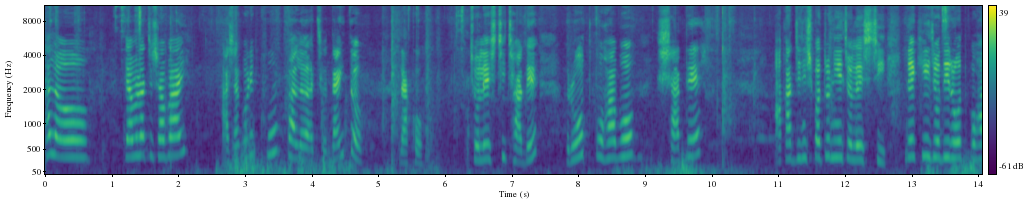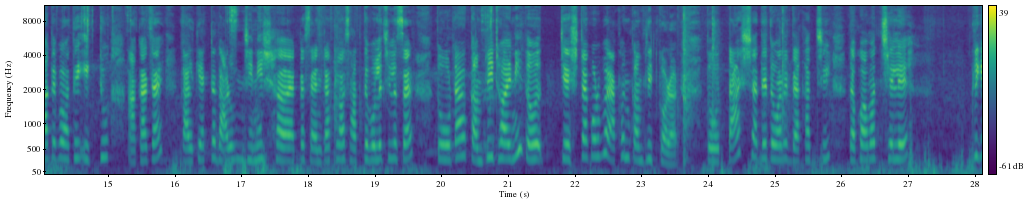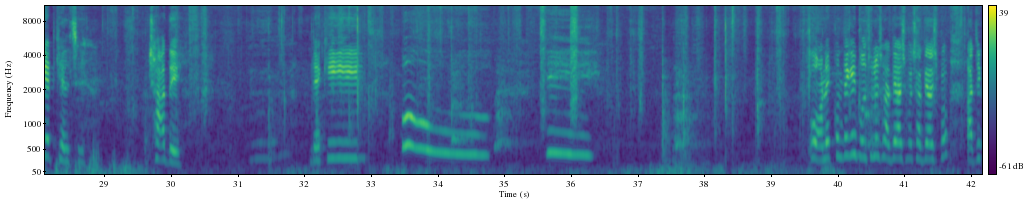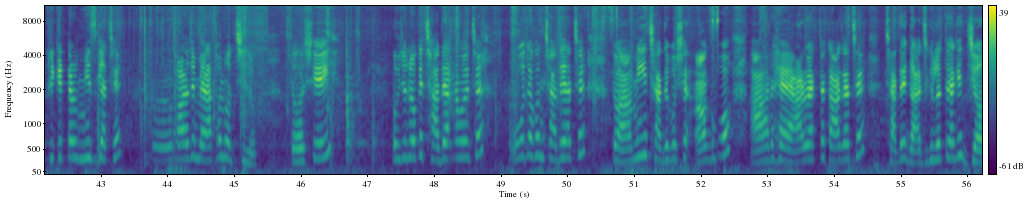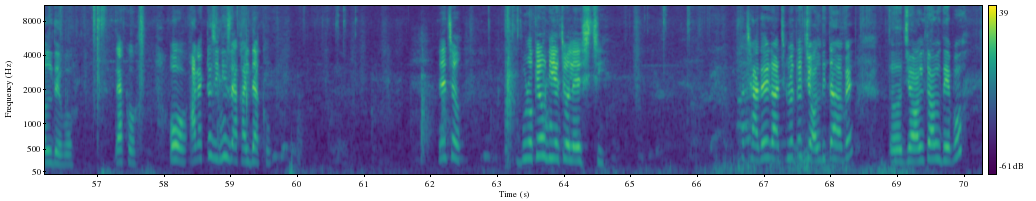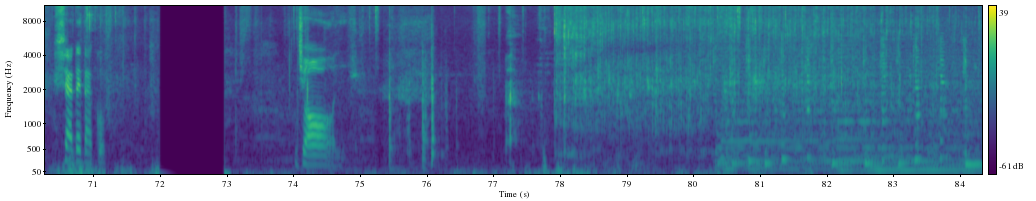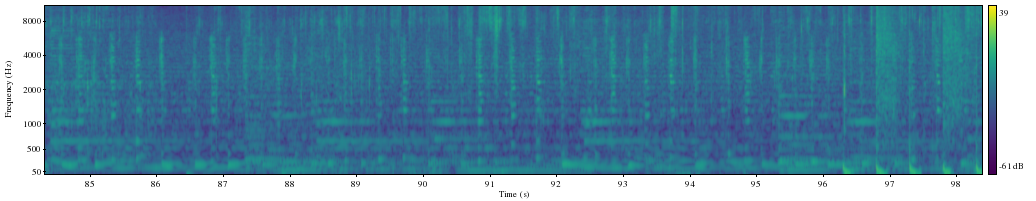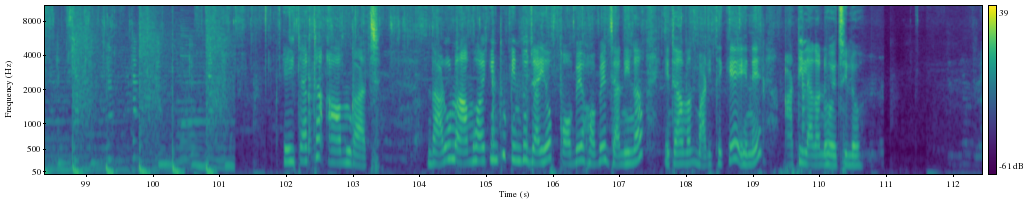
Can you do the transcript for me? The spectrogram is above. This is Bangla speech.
হ্যালো কেমন আছো সবাই? আশা করি খুব ভালো আছো, তাই তো? দেখো, চলে এসছি ছাদে, রোদ পোহাবো, সাথে আঁকার জিনিসপত্র নিয়ে চলে এসেছি। দেখি যদি রোদ পোহাতে পোহাতে একটু আঁকা যায়। কালকে একটা দারুণ জিনিস একটা স্যান্টা ক্লস আঁকতে বলেছিল স্যার, তো ওটা কমপ্লিট হয়নি, তো চেষ্টা করব এখন কমপ্লিট করার। তো তার সাথে তোমাদের দেখাচ্ছি। দেখো, আমার ছেলে ক্রিকেট খেলছে। ছাদে। দেখি। ই। ও, অনেকক্ষণ থেকেই বলছিল, ছাদে আসব ছাদে আসব। আজকে ক্রিকেটটা মিস গেছে। কারণ যে ম্যারাথন হচ্ছিল। তো সেই, ওই জন্য ওকে ছাদে আনা হয়েছে। ও যখন ছাদে আছে, তো আমি ছাদে বসে আঁকবো। আর হ্যাঁ আরও একটা কাজ আছে। ছাদে গাছগুলোতে আগে জল দেব। দেখো ও আর একটা জিনিস দেখাই, দেখো। দেখেছ? বুড়োকেও নিয়ে চলে এসছি। ছাদের গাছগুলোতে জল দিতে হবে। তো জল টল দেবো, সাথে থাকো। জল। এইটা একটা আম গাছ। দারুণ আম হয় কিন্তু কিন্তু যাই হোক কবে হবে জানি না। এটা আমার বাড়ি থেকে এনে আটি লাগানো হয়েছিল।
